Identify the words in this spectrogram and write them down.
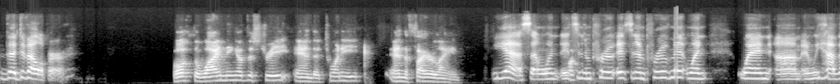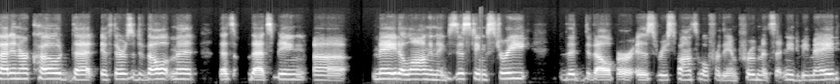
the developer, Both the widening of the street and the 20 and the fire lane? yes, and when it's an improve, it's an improvement when, when, um, and we have that in our code that if there's a development that's, that's being, uh, made along an existing street, the developer is responsible for the improvements that need to be made.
